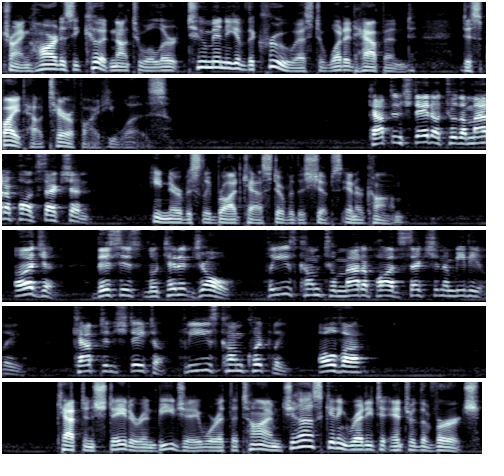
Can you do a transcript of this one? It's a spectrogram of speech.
trying hard as he could not to alert too many of the crew as to what had happened despite how terrified he was. Captain Stater to the Matterpod section, he nervously broadcast over the ship's intercom. Urgent. This is Lieutenant Joe. Please come to Matterpod section immediately. Captain Stater, please come quickly. Over. Captain Stater and BJ were at the time just getting ready to enter the Verge.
